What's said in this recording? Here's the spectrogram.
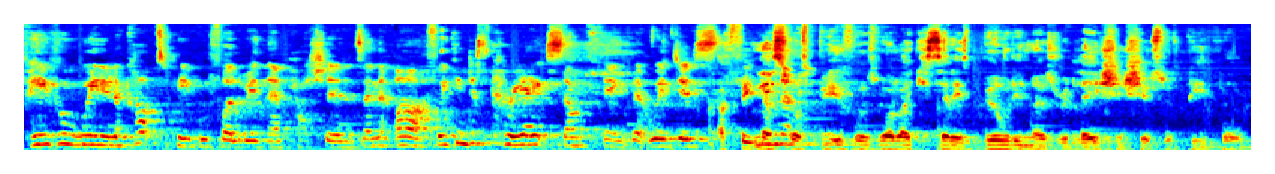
people really look up to people following their passions. And oh, if we can just create something that we're just I think that's know- what's beautiful as well. Like you said, is building those relationships with people.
